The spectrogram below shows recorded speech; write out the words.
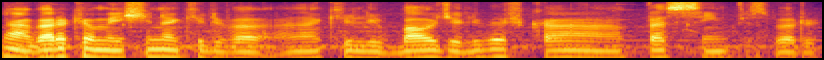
Ah, agora que eu mexi naquele, naquele balde ali, vai ficar pra sempre esse barulho.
